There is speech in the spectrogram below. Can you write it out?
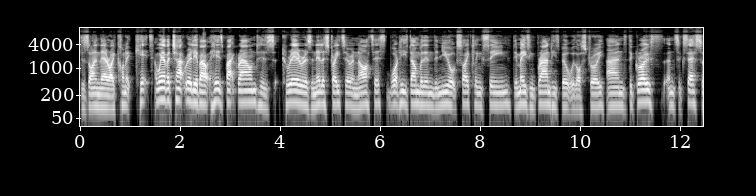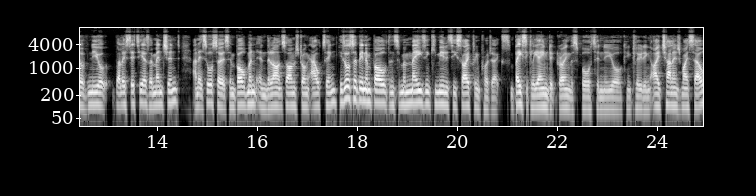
designed their iconic kit. And we have a chat really about his background, his career as an illustrator and artist, what he's done within the New York cycling scene, the amazing brand he's built with Ostroy, and the growth and success of New York Velocity, as I mentioned. And it's also its involvement in the Lance Armstrong outing. He's also been involved in some amazing community cycling projects, basically aimed at growing the sport in New York, including I Challenge Myself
